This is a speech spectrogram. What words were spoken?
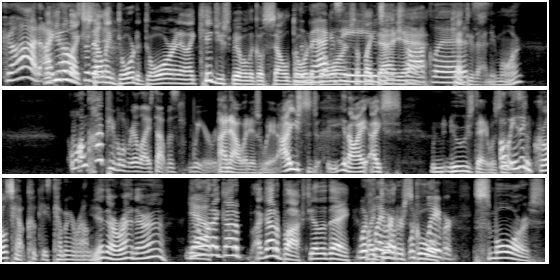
God, Like I even know. like so that- selling door to door, and like kids used to be able to go sell door to door and stuff like that. the yeah, can't do that anymore. Well, I'm glad people realized that was weird. I know it is weird. I used to, you know, I, I Newsday was. oh, isn't Girl Scout cookies coming around? Yeah, they're around. They're around. You know what? I got a I got a box the other day. What My flavor? daughter's What school. flavor? S'mores.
